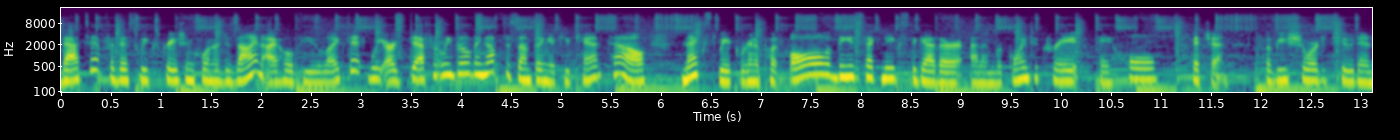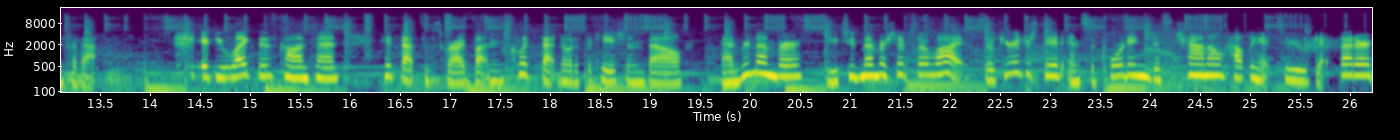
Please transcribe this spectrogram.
That's it for this week's Creation Corner design. I hope you liked it. We are definitely building up to something if you can't tell. Next week, we're going to put all of these techniques together and we're going to create a whole kitchen. So be sure to tune in for that. If you like this content, hit that subscribe button, click that notification bell, and remember, YouTube memberships are live. So if you're interested in supporting this channel, helping it to get better,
